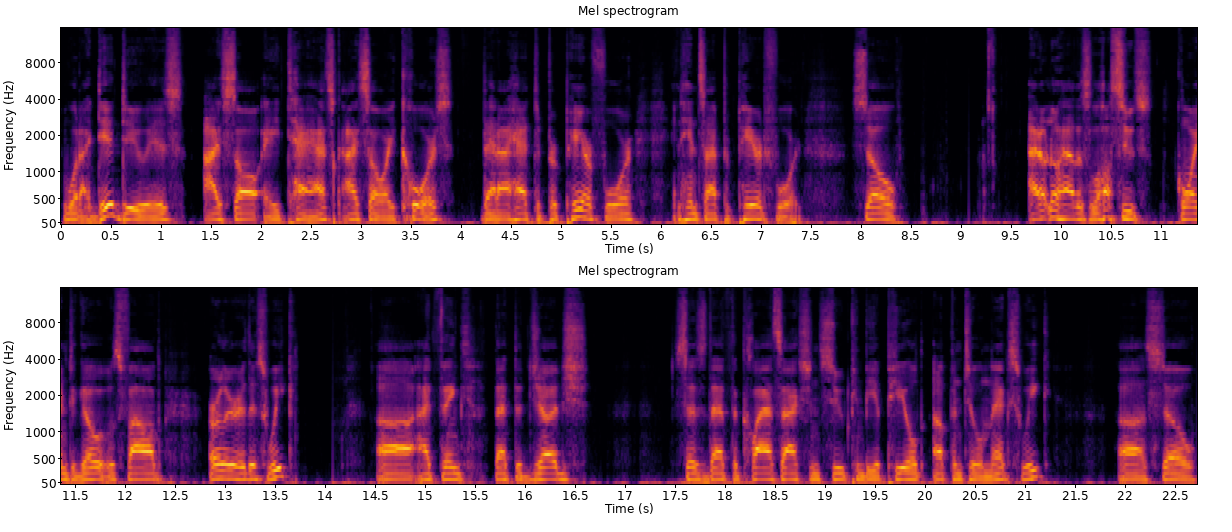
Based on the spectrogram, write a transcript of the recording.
What I did do is I saw a task, I saw a course that I had to prepare for, and hence I prepared for it. So I don't know how this lawsuit's going to go. It was filed earlier this week. Uh, I think that the judge says that the class action suit can be appealed up until next week. Uh, so,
